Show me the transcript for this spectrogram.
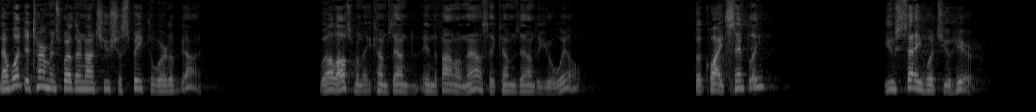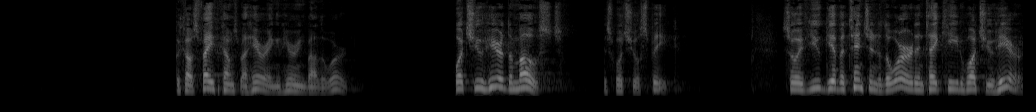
Now, what determines whether or not you shall speak the word of God? Well, ultimately, it comes down, in the final analysis, it comes down to your will. But quite simply, you say what you hear. Because faith comes by hearing and hearing by the word. What you hear the most is what you'll speak. So if you give attention to the word and take heed what you hear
